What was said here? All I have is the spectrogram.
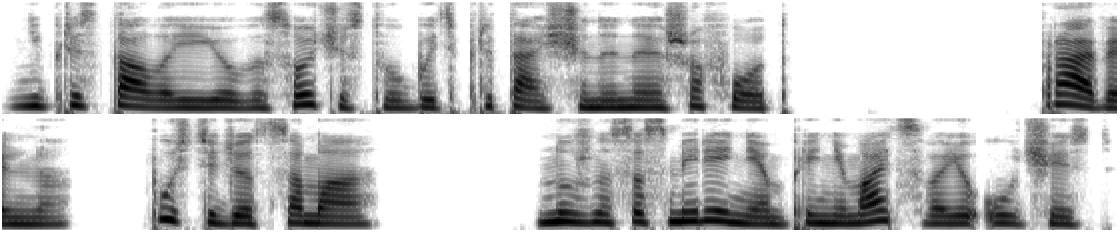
Не пристало ее высочеству быть притащенной на эшафот. Правильно, пусть идет сама. Нужно со смирением принимать свою участь.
